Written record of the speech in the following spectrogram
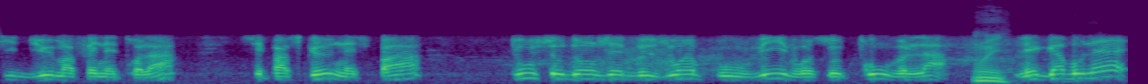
si Dieu m'a fait naître là, c'est parce que, n'est-ce pas, tout ce dont j'ai besoin pour vivre se trouve là. Les Gabonais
